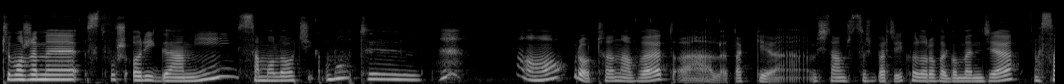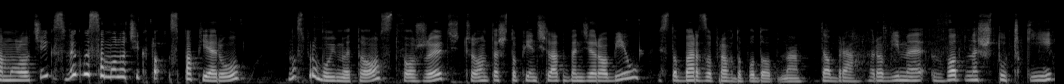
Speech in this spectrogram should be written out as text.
Czy możemy stwórz origami, samolocik, motyl. O, urocze nawet, ale takie. Myślałam, że coś bardziej kolorowego będzie. A samolocik? Zwykły samolocik z papieru. No spróbujmy to stworzyć. Czy on też to 5 lat będzie robił? Jest to bardzo prawdopodobne. Dobra, robimy wodne sztuczki.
